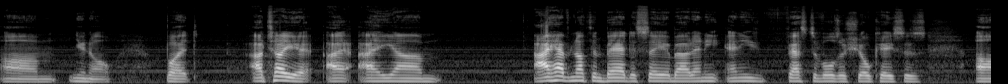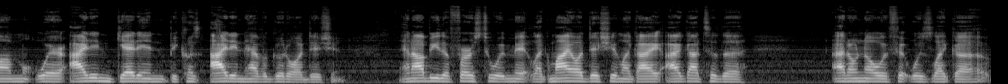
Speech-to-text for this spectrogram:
Um, you know, but I'll tell you, I I um I have nothing bad to say about any any festivals or showcases um, where I didn't get in because I didn't have a good audition. And I'll be the first to admit, like my audition, like I, I got to the, I don't know if it was like a,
